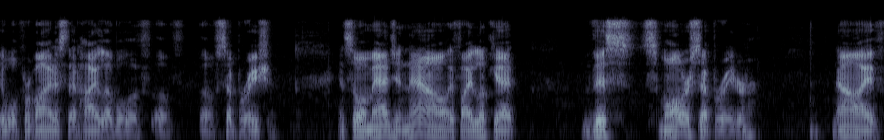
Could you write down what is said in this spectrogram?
that will provide us that high level of, of, of separation. And so imagine now if I look at this smaller separator, now I've,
